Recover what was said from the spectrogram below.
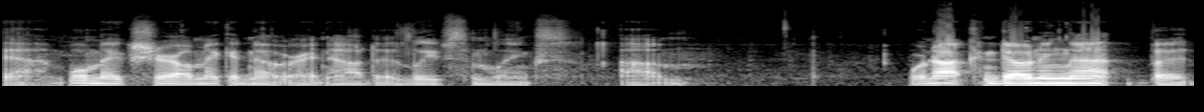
Yeah, we'll make sure. I'll make a note right now to leave some links. Um, we're not condoning that, but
